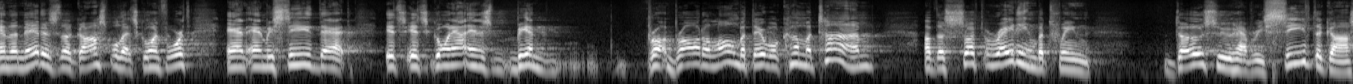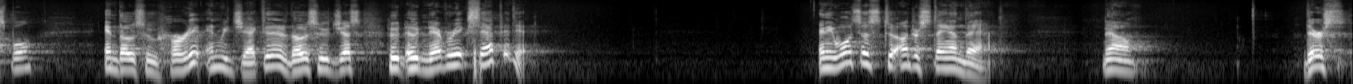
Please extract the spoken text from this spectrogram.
And the net is the gospel that's going forth. And, and we see that it's, it's going out and it's being brought, brought along, but there will come a time of the separating between those who have received the gospel and those who heard it and rejected it, or those who just who, who never accepted it. And he wants us to understand that. Now, there's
